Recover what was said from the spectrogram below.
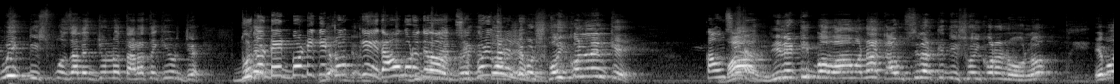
কুইক ডিসপোজালের জন্য তারা থেকে ওর যে- দুটো মানে- ডেড বডিকে টপকে দাহ করে দেওয়া হচ্ছে। পরিবারের সই করলেন কে? কাউন্সিলর রিলেটিভ বা বাবা মা না কাউন্সিলরকে দিয়ে সই করানো হলো। এবং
